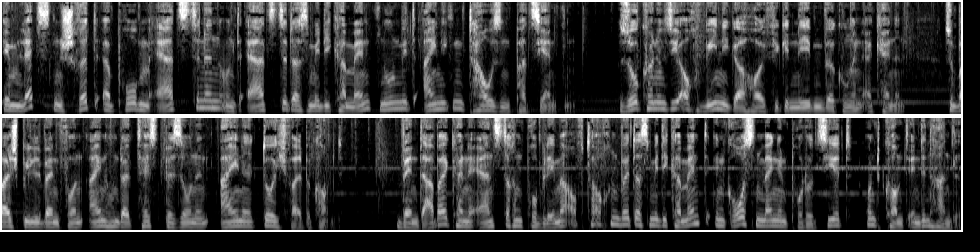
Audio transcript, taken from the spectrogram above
Im letzten Schritt erproben Ärztinnen und Ärzte das Medikament nun mit einigen tausend Patienten. So können sie auch weniger häufige Nebenwirkungen erkennen. Zum Beispiel, wenn von 100 Testpersonen eine Durchfall bekommt. Wenn dabei keine ernsteren Probleme auftauchen, wird das Medikament in großen Mengen produziert und kommt in den Handel.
